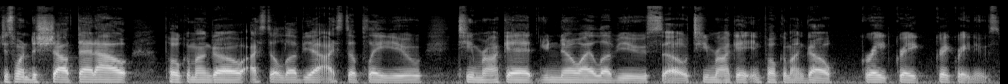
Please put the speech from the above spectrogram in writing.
just wanted to shout that out. Pokemon Go, I still love you. I still play you. Team Rocket, you know I love you. So Team Rocket in Pokemon Go great, great, great, great news.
